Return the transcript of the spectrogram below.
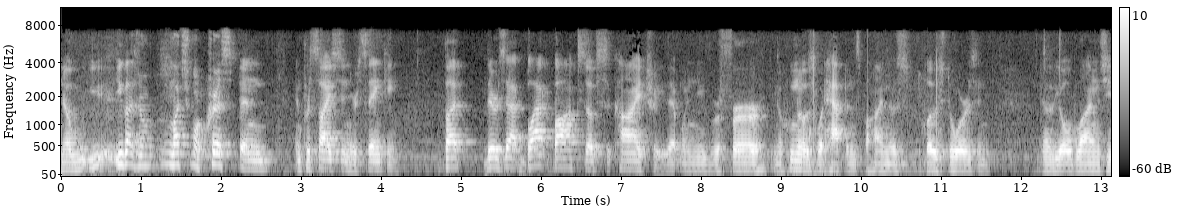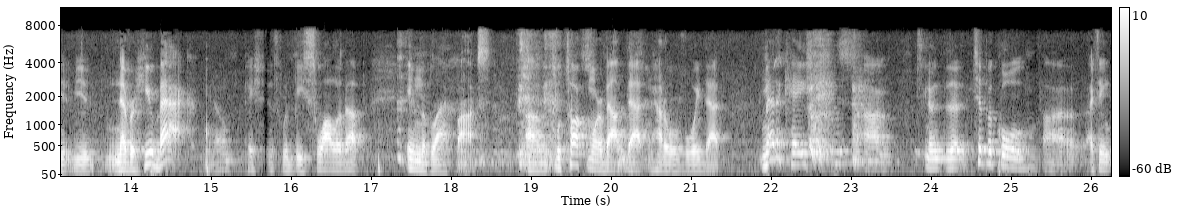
You know, you, you, guys are much more crisp and, and precise in your thinking. But there's that black box of psychiatry that when you refer, you know, who knows what happens behind those closed doors and you know, the old lines, you, you never hear back. You know, patients would be swallowed up in the black box. Um, we'll talk more about that and how to avoid that medications, um, you know, the typical, uh, I think,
